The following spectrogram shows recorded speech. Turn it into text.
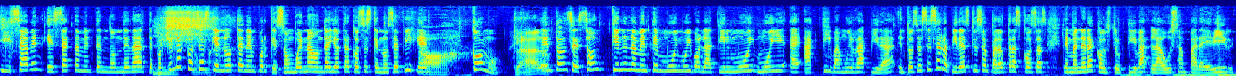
Y saben exactamente en dónde darte. Porque una cosa es que no te den porque son buena onda y otra cosa es que no se fijen. ¿Cómo? Claro. Entonces, son, tienen una mente muy, muy volátil, muy, muy eh, activa, muy rápida. Entonces, esa rapidez que usan para otras cosas de manera constructiva, la usan para herir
